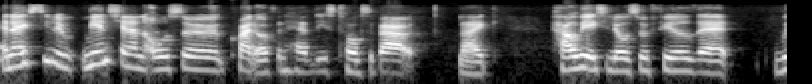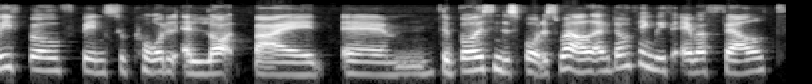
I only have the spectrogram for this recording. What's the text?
and I've seen me and Shannon also quite often have these talks about like how we actually also feel that we've both been supported a lot by um, the boys in the sport as well. I don't think we've ever felt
